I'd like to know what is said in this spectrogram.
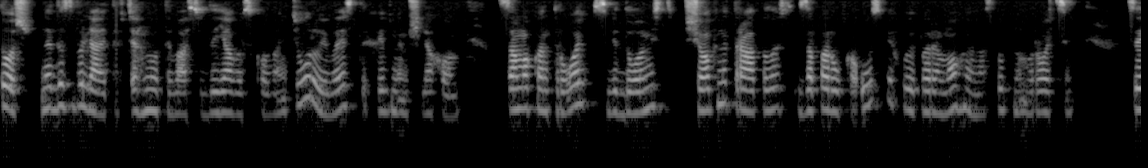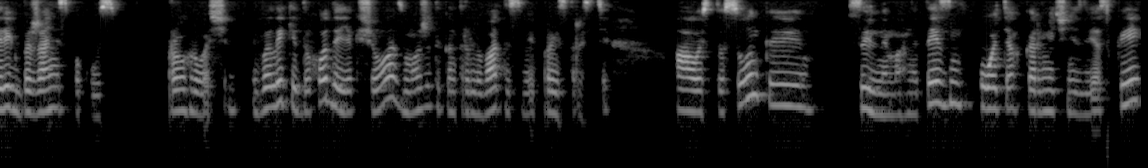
Тож не дозволяйте втягнути вас у диявольську авантюру і вести хибним шляхом. Самоконтроль, свідомість, щоб не трапилось, запорука успіху і перемоги у наступному році. Це рік бажання спокус про гроші. Великі доходи, якщо зможете контролювати свої пристрасті. А ось стосунки, сильний магнетизм, потяг, кармічні зв'язки.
